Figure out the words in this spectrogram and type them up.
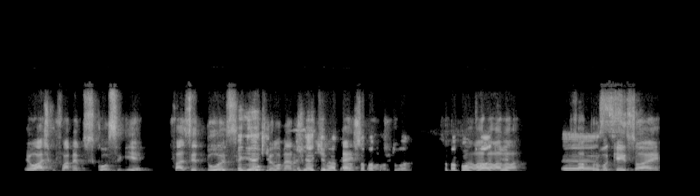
eu acho que o Flamengo, se conseguir fazer 12 peguei ou aqui, pelo menos. Peguei aqui, Natan, só para pontuar. Só para pontuar vai lá, aqui. Vai lá, vai lá. É... Só provoquei só, hein?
